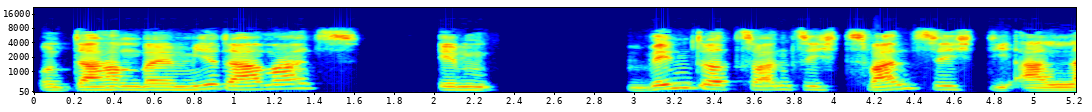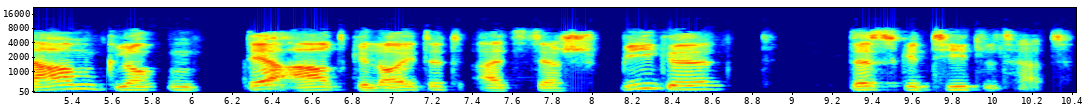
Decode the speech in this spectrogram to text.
Und da haben bei mir damals im Winter 2020 die Alarmglocken derart geläutet, als der Spiegel das getitelt hat.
